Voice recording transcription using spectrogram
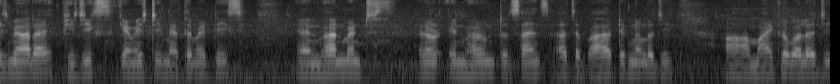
इसमें आ रहा है physics chemistry mathematics environment environmental science अच्छा biotechnology microbiology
